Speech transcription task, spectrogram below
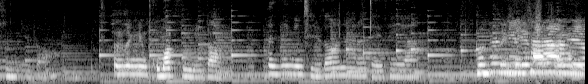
그러겠습니다. 선생님 고맙습니다. 선생님 즐거운 하루 되세요. 선생님 사랑해요.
